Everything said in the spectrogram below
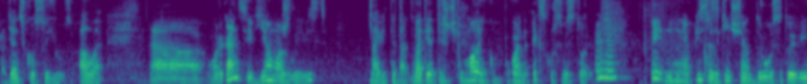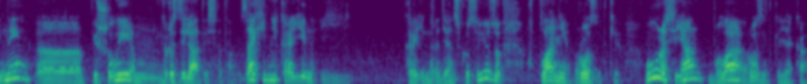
Радянського Союзу. Але а, у американців є можливість, навіть не так, давайте я трішечки маленьку буквально екскурс в історію. Угу. І, Після закінчення Другої світової війни е, пішли розділятися там західні країни і країни Радянського Союзу в плані розвідки. У росіян була розвідка яка?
